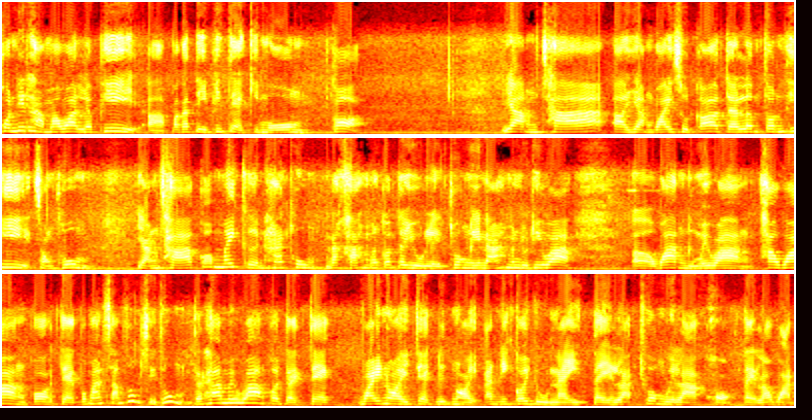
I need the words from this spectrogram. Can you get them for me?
คนที่ถามมาว่าแล้วพี่ปกติพี่แจกกี่โมง ก็อย่างช้าออย่างไวสุดก็จะเริ่มต้นที่สองทุ่ม อย่างช้าก็ไม่เกินห้าทุ่มนะคะ มันก็จะอยู่เลทช่วงนี้นะ มันอยู่ที่ว่า ว่างหรือไม่ว่าง ถ้าว่างก็แจกประมาณ3ามทุ่มสี่ทุ่ม แต่ถ้าไม่ว่างก็จะแจกไวหน่อยแจกดึกหน่อย อันนี้ก็อยู่ในแต่ละช่วงเวลาของแต่ละวัน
